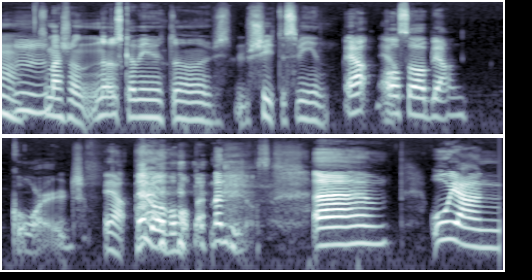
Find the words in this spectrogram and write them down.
Mm. Mm. Som er sånn 'Nå skal vi ut og skyte svin'. ja, Ja. og så blir han gored. Ja. Det er lov å håpe, men hun også. Um, Oyang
